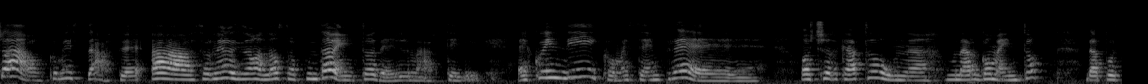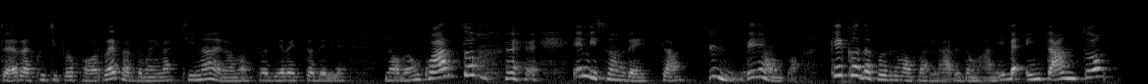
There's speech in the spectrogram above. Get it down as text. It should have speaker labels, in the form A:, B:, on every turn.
A: Ciao, come state? Ah, torniamo di nuovo al nostro appuntamento del martedì e quindi, come sempre, eh, ho cercato un, un argomento da poter così proporre per domani mattina nella nostra diretta delle 9 e un quarto e mi sono detta, "Mm, vediamo un po', che cosa potremo parlare domani? Beh, intanto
